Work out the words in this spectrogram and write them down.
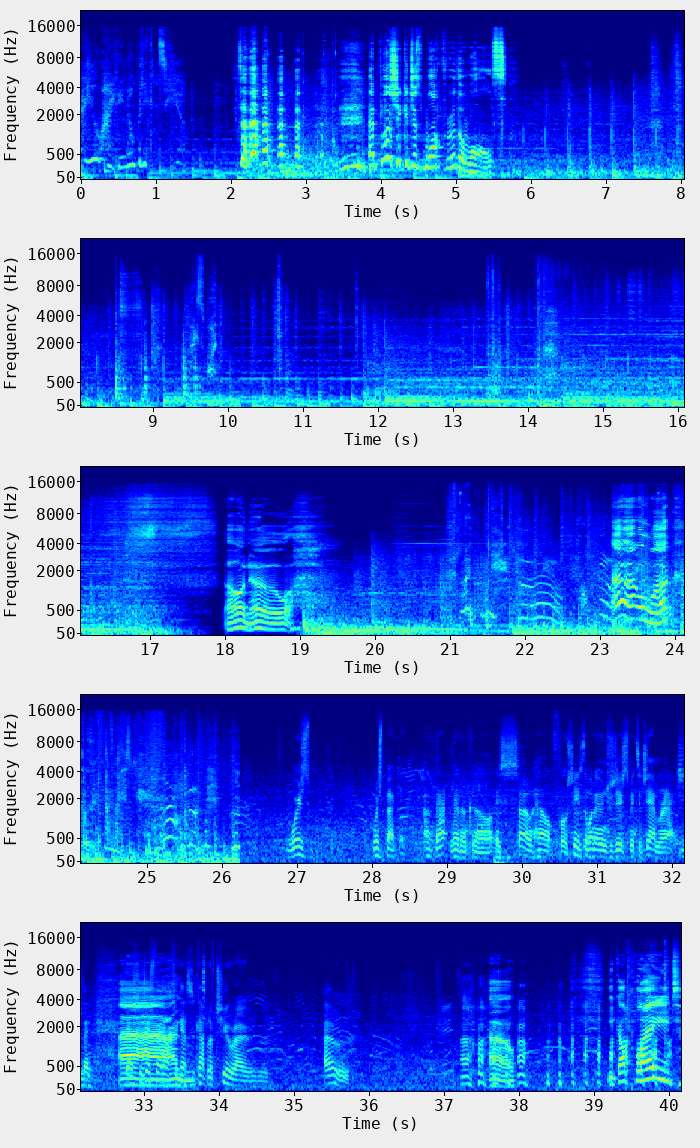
Why are you hiding? Nobody can see you. and plus, you could just walk through the walls. Nice one. Oh no. Ah, that'll work. Where's, where's Beckett? Oh, that little girl is so helpful. She's the one who introduced me to Gemma, actually. Yeah, she just went off to get us a couple of churros. Oh. Oh. You got played.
